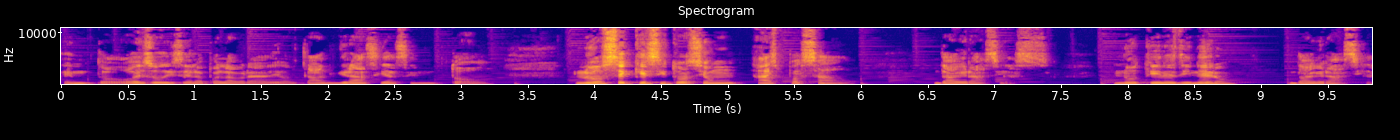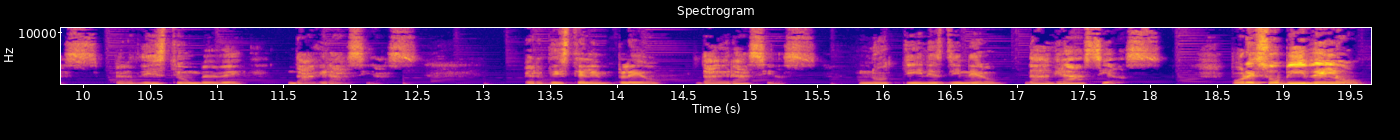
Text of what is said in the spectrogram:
en todo. Eso dice la palabra de Dios. Dad gracias en todo. No sé qué situación has pasado da gracias. No tienes dinero, da gracias. Perdiste un bebé, da gracias. Perdiste el empleo, da gracias. No tienes dinero, da gracias. Por eso vívelo.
